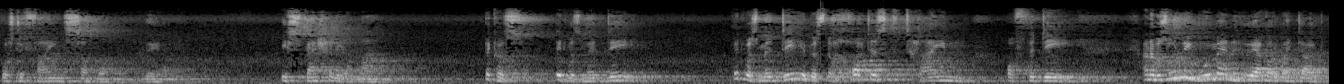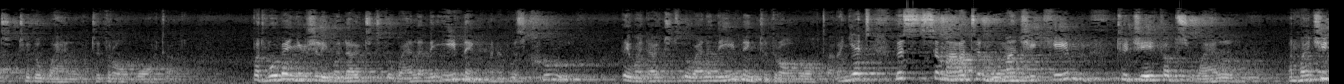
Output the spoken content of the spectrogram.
was to find someone there, especially a man, because it was midday. It was midday, it was the hottest time of the day. And it was only women who ever went out to the well to draw water. But women usually went out to the well in the evening when it was cool. They went out to the well in the evening to draw water. And yet, this Samaritan woman, she came to Jacob's well. And when she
